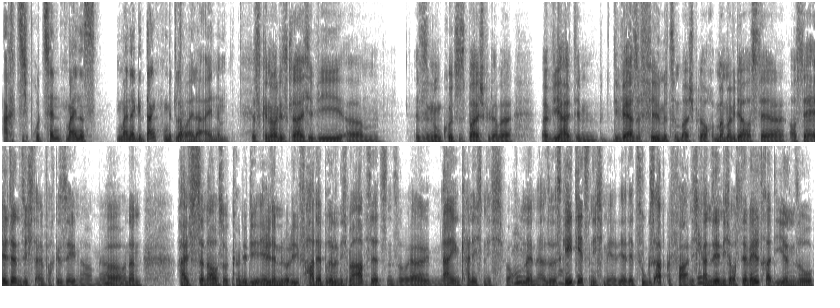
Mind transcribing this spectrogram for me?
80 Prozent meines meiner Gedanken mittlerweile einnimmt. Das ist genau das gleiche wie, ähm, das ist nur ein kurzes Beispiel, aber weil wir halt diverse Filme zum Beispiel auch immer mal wieder aus der, aus der Elternsicht einfach gesehen haben, ja. Und dann heißt es dann auch so, könnt ihr die Eltern oder die Vaterbrille nicht mal absetzen? So, ja, nein, kann ich nicht. Warum denn? Also es geht jetzt nicht mehr. Der, der Zug ist abgefahren. Ich kann sie ja nicht aus der Welt radieren so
